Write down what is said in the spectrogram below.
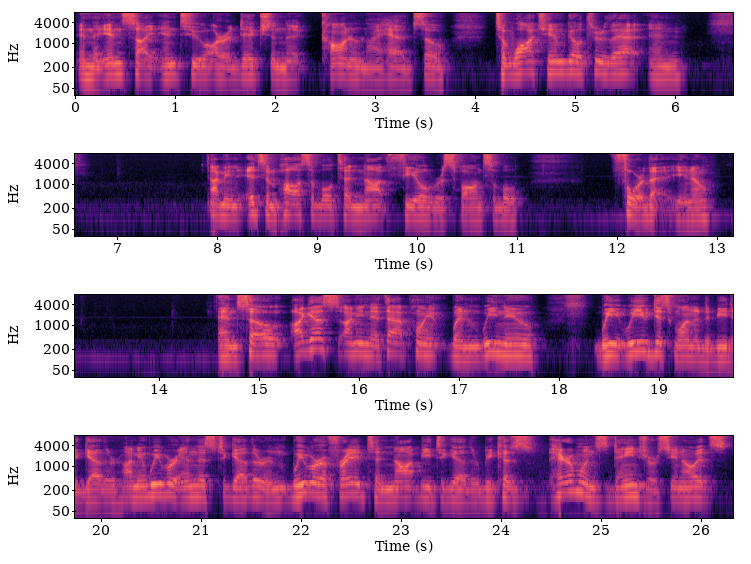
and the insight into our addiction that Connor and I had. So to watch him go through that and I mean, it's impossible to not feel responsible for that, you know? And so I guess, I mean, at that point when we knew we we just wanted to be together. I mean, we were in this together, and we were afraid to not be together because heroin's dangerous. You know, it's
